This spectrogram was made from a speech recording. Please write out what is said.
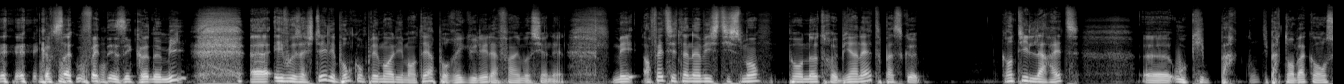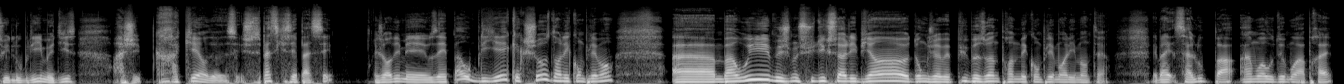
comme ça vous faites des économies, euh, et vous achetez les bons compléments alimentaires pour réguler la faim émotionnelle. Mais en fait, c'est un investissement pour notre bien-être parce que quand ils l'arrêtent, euh, ou qu'ils partent, partent en vacances ou ils l'oublient, ils me disent Ah, j'ai craqué, je ne sais pas ce qui s'est passé. Et je leur dis, mais vous n'avez pas oublié quelque chose dans les compléments? Euh, Ben oui, mais je me suis dit que ça allait bien, donc j'avais plus besoin de prendre mes compléments alimentaires. Et ben ça loupe pas, un mois ou deux mois après,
